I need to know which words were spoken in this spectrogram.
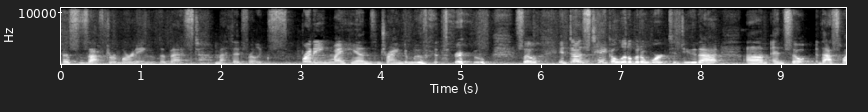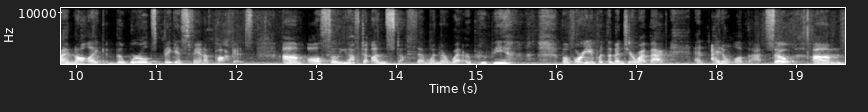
this is after learning the best method for like spreading my hands and trying to move it through. So it does take a little bit of work to do that. Um, and so that's why I'm not like the world's biggest fan of pockets. Um, also, you have to unstuff them when they're wet or poopy before you put them into your wet bag. And I don't love that. So um,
